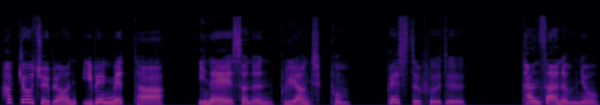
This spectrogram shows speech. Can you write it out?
학교 주변 200m 이내에서는 불량식품, 패스트푸드, 탄산음료,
